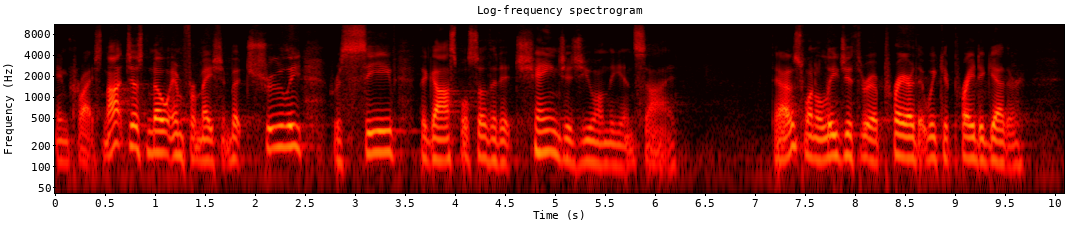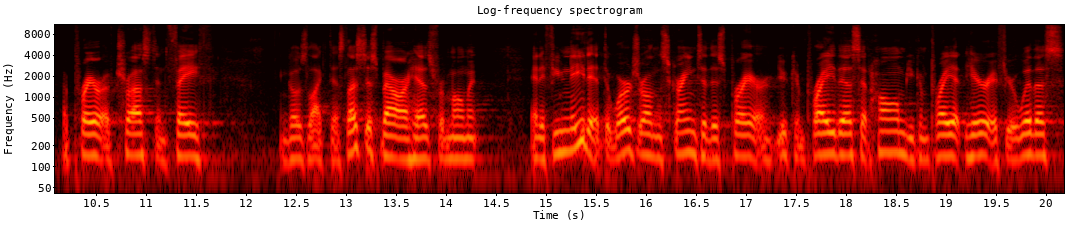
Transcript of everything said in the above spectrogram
in Christ, not just know information, but truly receive the gospel so that it changes you on the inside. I just want to lead you through a prayer that we could pray together, a prayer of trust and faith. And goes like this. Let's just bow our heads for a moment. And if you need it, the words are on the screen to this prayer. You can pray this at home, you can pray it here if you're with us.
